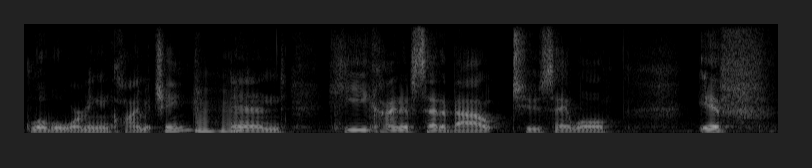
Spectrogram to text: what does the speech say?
global warming and climate change. And he kind of set about to say, well, if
